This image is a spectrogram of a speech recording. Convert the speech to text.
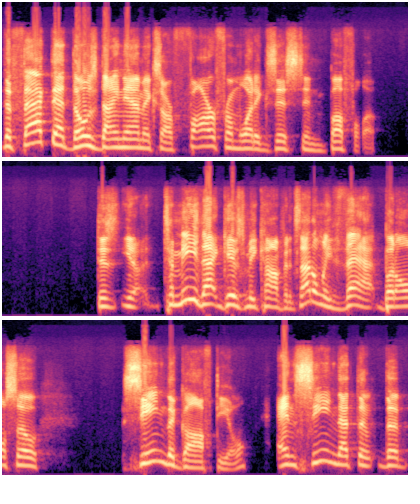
the fact that those dynamics are far from what exists in Buffalo does, you know, to me, that gives me confidence. Not only that, but also seeing the Goff deal and seeing that the, the,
